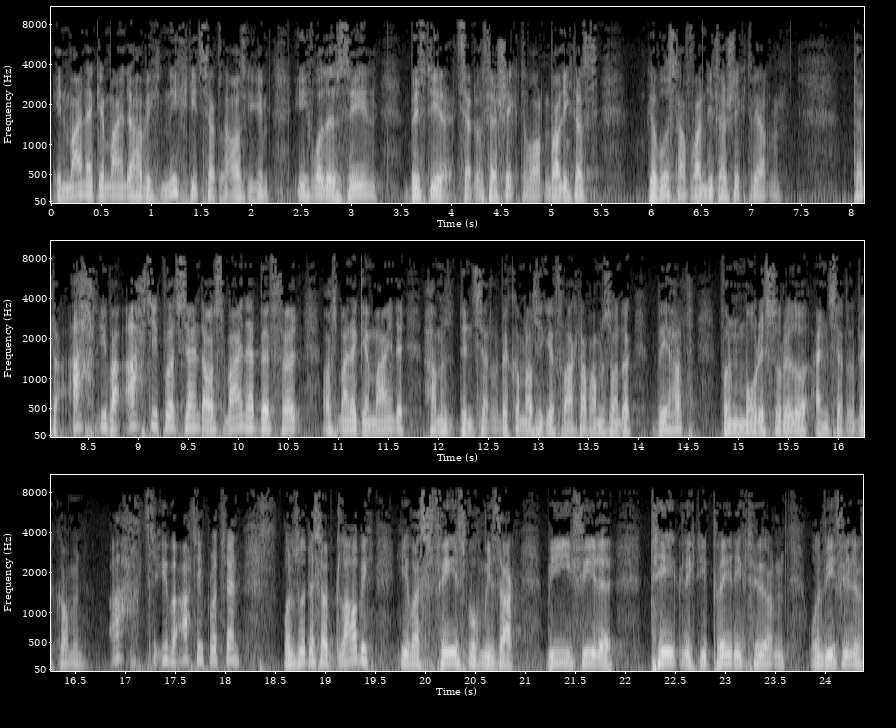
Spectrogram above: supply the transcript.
In meiner Gemeinde habe ich nicht die Zettel ausgegeben. Ich wollte sehen, bis die Zettel verschickt wurden, weil ich das gewusst habe, wann die verschickt werden acht, über 80 Prozent aus meiner Bevölkerung, aus meiner Gemeinde haben den Zettel bekommen, als ich gefragt habe am Sonntag, wer hat von Maurice Sorillo einen Zettel bekommen? 80, über 80 Prozent. Und so deshalb glaube ich, hier was Facebook mir sagt, wie viele täglich die Predigt hören und wie viele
